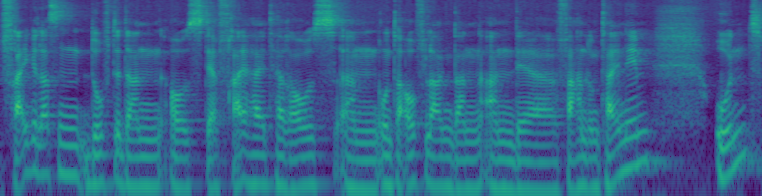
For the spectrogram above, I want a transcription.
freigelassen, durfte dann aus der Freiheit heraus ähm, unter Auflagen dann an der Verhandlung teilnehmen. Und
